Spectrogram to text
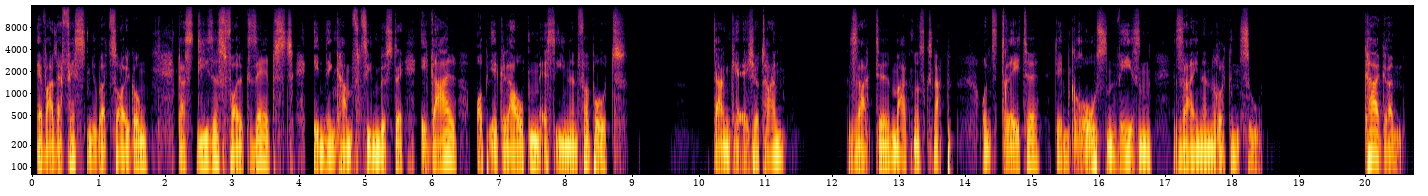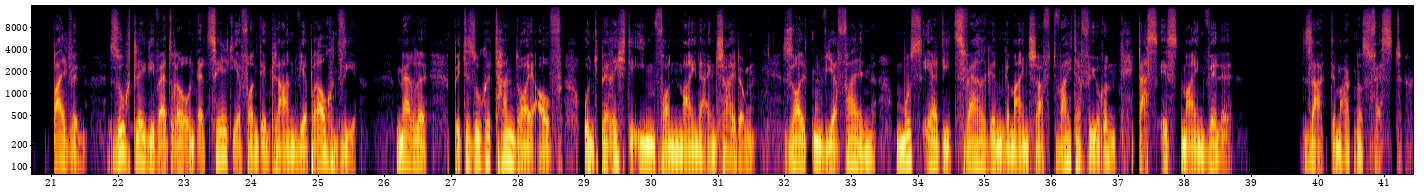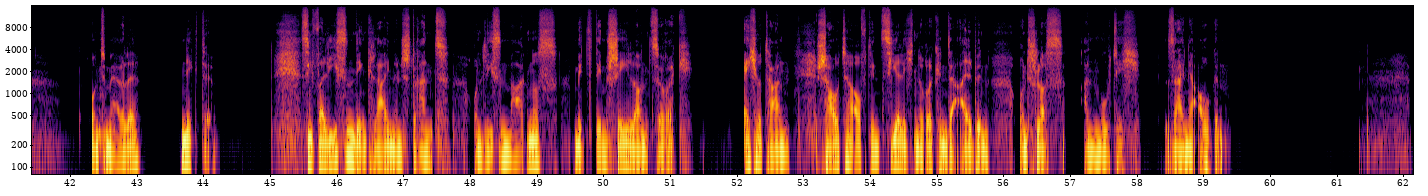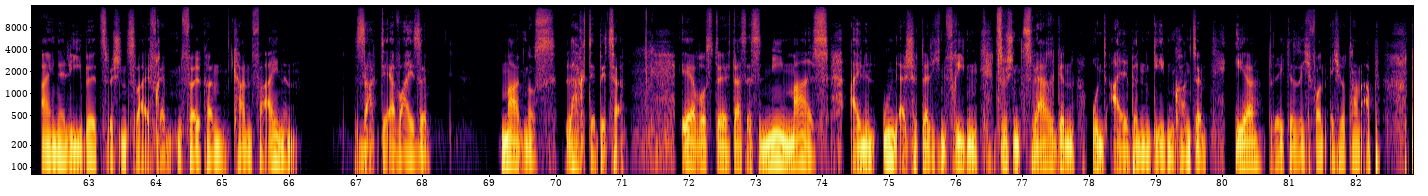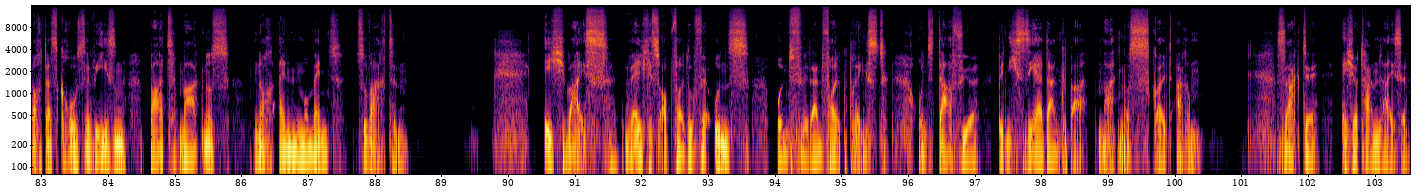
Er war der festen Überzeugung, dass dieses Volk selbst in den Kampf ziehen müsste, egal ob ihr Glauben es ihnen verbot. Danke, Echotan, sagte Magnus knapp und drehte dem großen Wesen seinen Rücken zu. Kagrem, Baldwin, sucht Lady Vedre und erzählt ihr von dem Plan, wir brauchen sie. Merle, bitte suche Tandroy auf und berichte ihm von meiner Entscheidung. Sollten wir fallen, muss er die Zwergengemeinschaft weiterführen. Das ist mein Wille, sagte Magnus fest. Und Merle nickte. Sie verließen den kleinen Strand und ließen Magnus mit dem Schelon zurück. Echotan schaute auf den zierlichen Rücken der Alben und schloss anmutig seine Augen. Eine Liebe zwischen zwei fremden Völkern kann vereinen, sagte er weise. Magnus lachte bitter. Er wusste, dass es niemals einen unerschütterlichen Frieden zwischen Zwergen und Alben geben konnte. Er drehte sich von Echotan ab, doch das große Wesen bat Magnus, noch einen Moment zu warten. Ich weiß, welches Opfer du für uns und für dein Volk bringst, und dafür bin ich sehr dankbar, Magnus Goldarm sagte Echotan leise.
